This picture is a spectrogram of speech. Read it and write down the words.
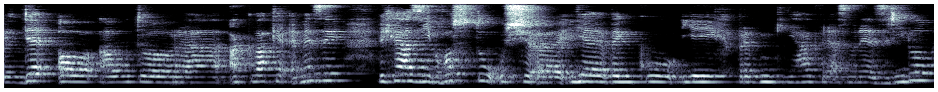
Jde o autora Aquake Emezi, vychází v hostu, už je venku jejich první kniha, která se jmenuje Zřídlo.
